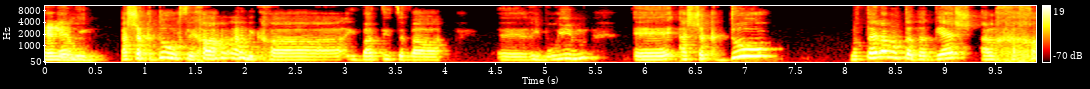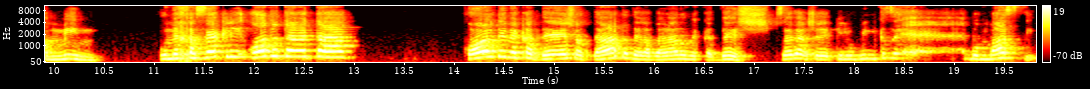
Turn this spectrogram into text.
אלי. השקדו, סליחה, אני ככה איבדתי את זה בריבועים, השקדו נותן לנו את הדגש על חכמים, הוא מחזק לי עוד יותר את ה... כל די מקדש, הדעתא דרבנן הוא מקדש, בסדר? שכאילו מין כזה בומבסטי.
